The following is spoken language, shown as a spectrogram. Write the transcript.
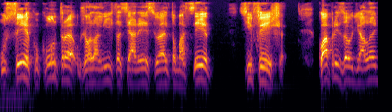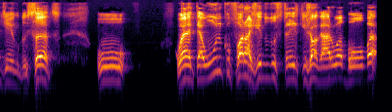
O cerco contra o jornalista cearense Wellington Macedo se fecha. Com a prisão de Alain Diego dos Santos, o Wellington é o único foragido dos três que jogaram uma bomba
